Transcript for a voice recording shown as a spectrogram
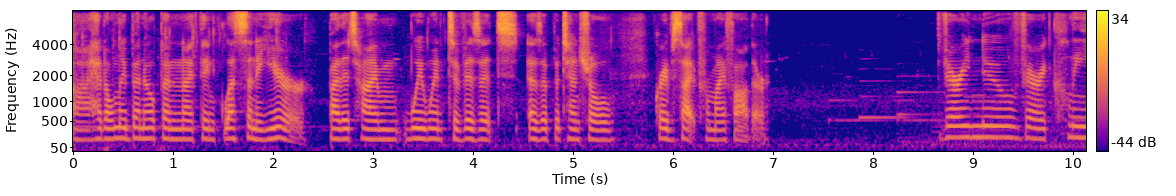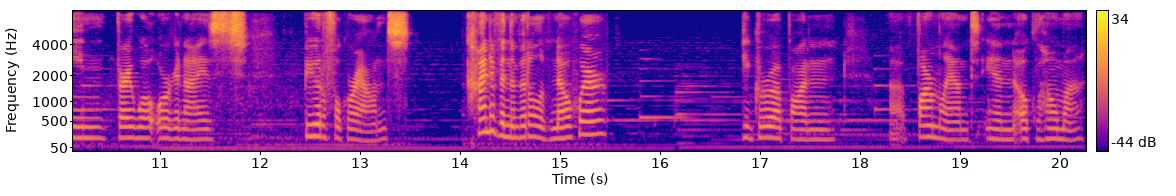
uh, had only been open, I think, less than a year by the time we went to visit as a potential gravesite for my father very new, very clean, very well organized, beautiful grounds, kind of in the middle of nowhere. He grew up on uh, farmland in Oklahoma,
